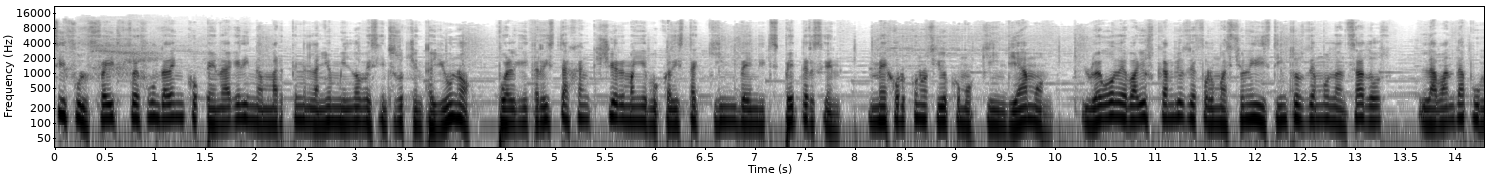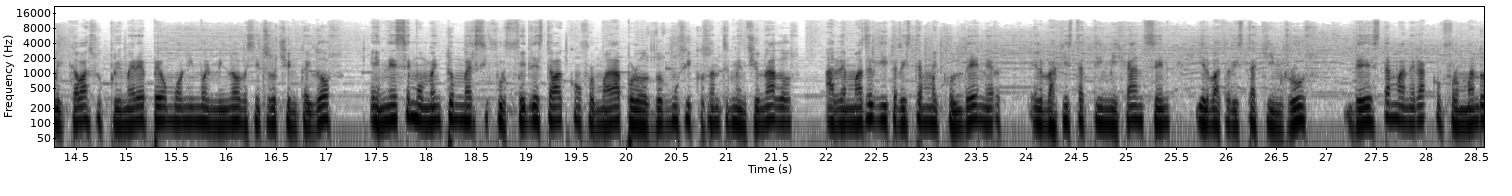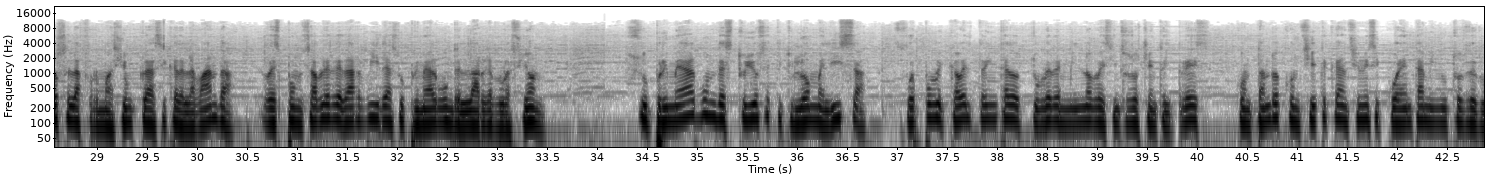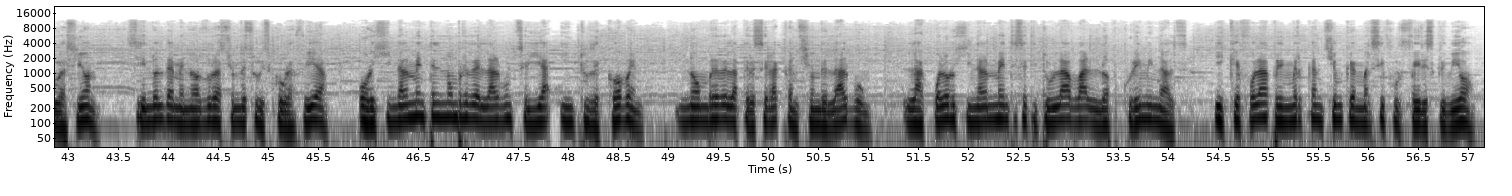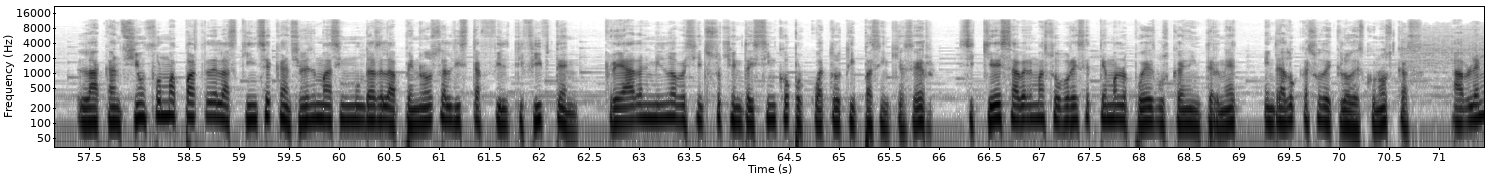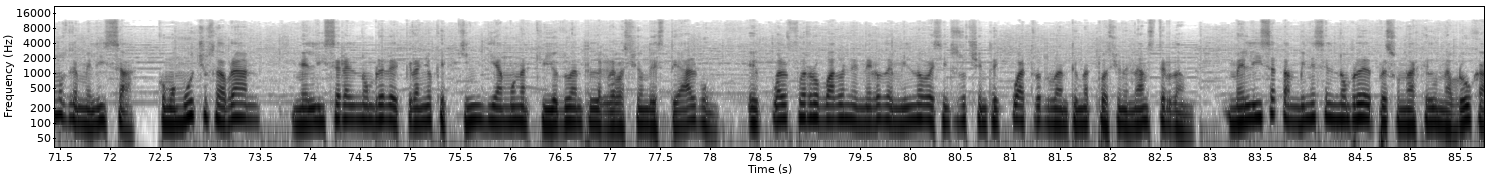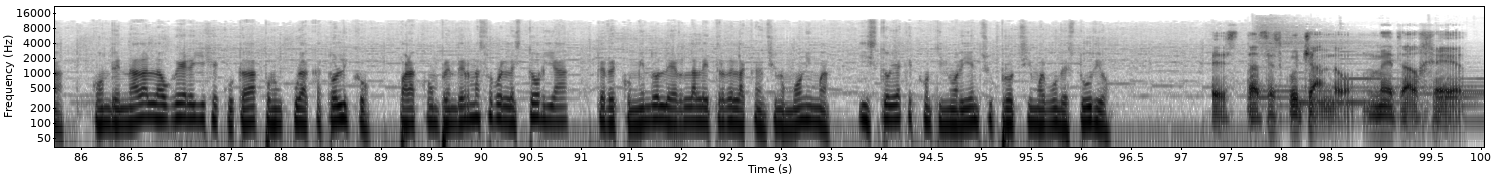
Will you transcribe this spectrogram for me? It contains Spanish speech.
Merciful Fate fue fundada en Copenhague, Dinamarca en el año 1981 por el guitarrista Hank Sherman y el vocalista Kim Bendits Petersen, mejor conocido como King Diamond. Luego de varios cambios de formación y distintos demos lanzados, la banda publicaba su primer EP homónimo en 1982. En ese momento Merciful Fate estaba conformada por los dos músicos antes mencionados, además del guitarrista Michael Denner, el bajista Timmy Hansen y el baterista Kim Roos de esta manera conformándose la formación clásica de la banda, responsable de dar vida a su primer álbum de larga duración. Su primer álbum de estudio se tituló Melissa, fue publicado el 30 de octubre de 1983, contando con 7 canciones y 40 minutos de duración, siendo el de menor duración de su discografía. Originalmente el nombre del álbum sería Into the Coven, nombre de la tercera canción del álbum, la cual originalmente se titulaba Love Criminals, y que fue la primera canción que Mercyful Fate escribió. La canción forma parte de las 15 canciones más inmundas de la penosa lista Filthy Fifteen, creada en 1985 por cuatro tipas sin que hacer. Si quieres saber más sobre ese tema lo puedes buscar en internet, en dado caso de que lo desconozcas. Hablemos de Melissa. Como muchos sabrán, Melissa era el nombre del cráneo que King Diamond adquirió durante la grabación de este álbum, el cual fue robado en enero de 1984 durante una actuación en Ámsterdam. Melissa también es el nombre del personaje de una bruja, condenada a la hoguera y ejecutada por un cura católico. Para comprender más sobre la historia, te recomiendo leer la letra de la canción homónima, historia que continuaría en su próximo álbum de estudio. Estás escuchando Metalhead.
